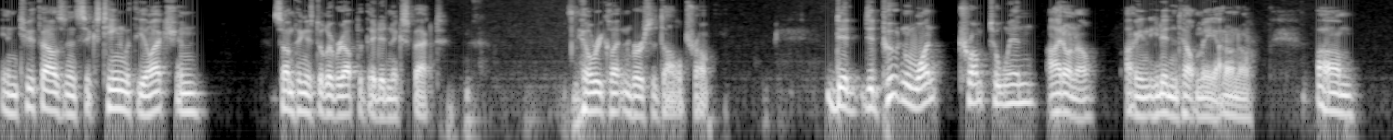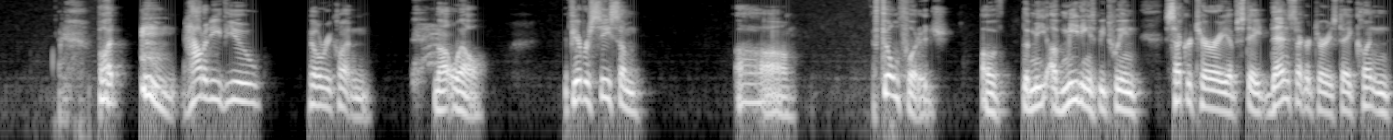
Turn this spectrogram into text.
in 2016, with the election, something is delivered up that they didn't expect Hillary Clinton versus Donald Trump. Did, did Putin want Trump to win? I don't know. I mean, he didn't tell me. I don't know. Um, but how did he view Hillary Clinton? Not well. If you ever see some uh, film footage of the me- of meetings between Secretary of State, then Secretary of State Clinton,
